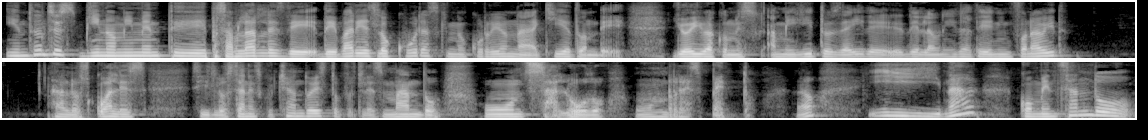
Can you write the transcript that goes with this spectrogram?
Y entonces vino a mi mente pues hablarles de, de varias locuras que me ocurrieron aquí donde yo iba con mis amiguitos de ahí de, de la unidad de Infonavit a los cuales, si lo están escuchando esto, pues les mando un saludo, un respeto, ¿no? Y nada, comenzando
